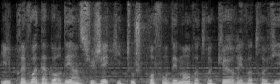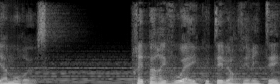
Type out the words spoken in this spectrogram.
ils prévoient d'aborder un sujet qui touche profondément votre cœur et votre vie amoureuse. Préparez-vous à écouter leur vérité,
